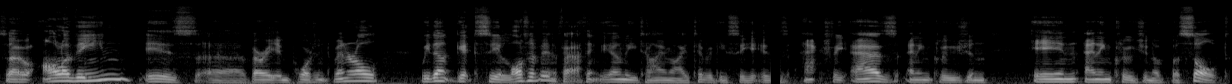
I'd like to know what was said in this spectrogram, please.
So olivine is a very important mineral. We don't get to see a lot of it. In fact, I think the only time I typically see it is actually as an inclusion in an inclusion of basalt.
